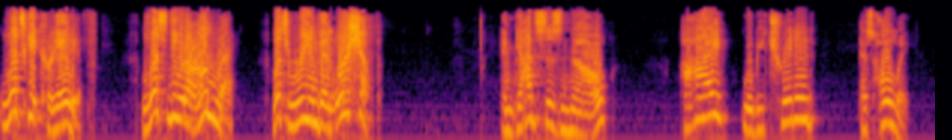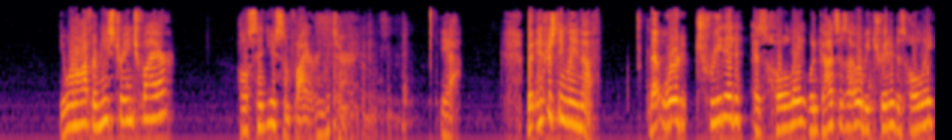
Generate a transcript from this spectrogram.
Let's get creative. Let's do it our own way. Let's reinvent worship. And God says, no, I will be treated as holy. You want to offer me strange fire? I'll send you some fire in return. Yeah. But interestingly enough, that word treated as holy, when God says, I will be treated as holy,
